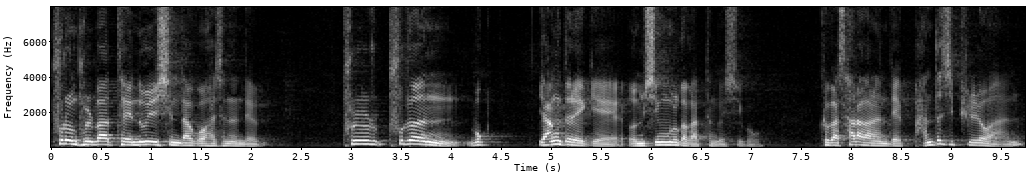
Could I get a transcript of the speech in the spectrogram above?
푸른 풀밭에 누이신다고 하셨는데 풀, 푸른 목, 양들에게 음식물과 같은 것이고 그가 살아가는데 반드시 필요한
